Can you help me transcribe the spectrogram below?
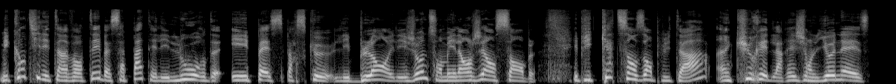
Mais quand il est inventé, bah, sa pâte elle est lourde et épaisse parce que les blancs et les jaunes sont mélangés ensemble. Et puis 400 ans plus tard, un curé de la région lyonnaise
